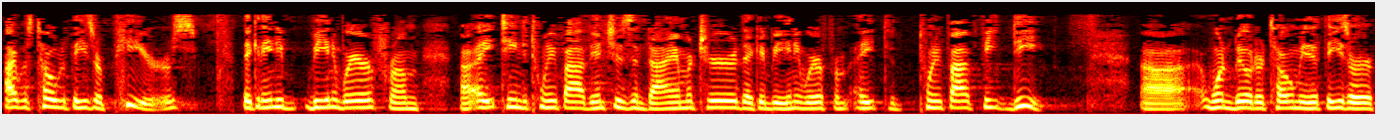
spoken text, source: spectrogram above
I was told that these are piers. They can any, be anywhere from uh, 18 to 25 inches in diameter. They can be anywhere from 8 to 25 feet deep. Uh, one builder told me that these are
